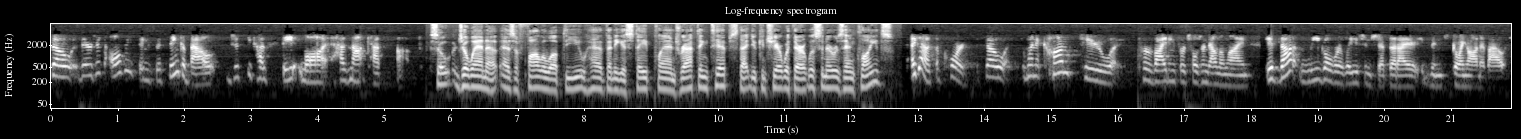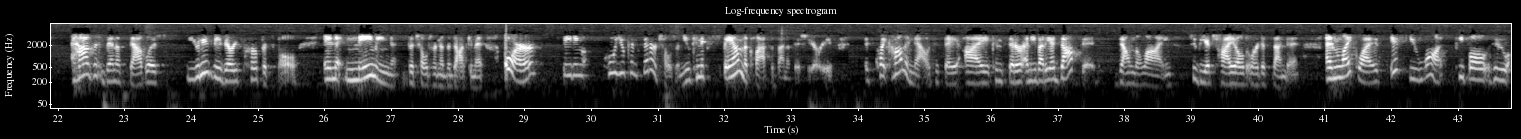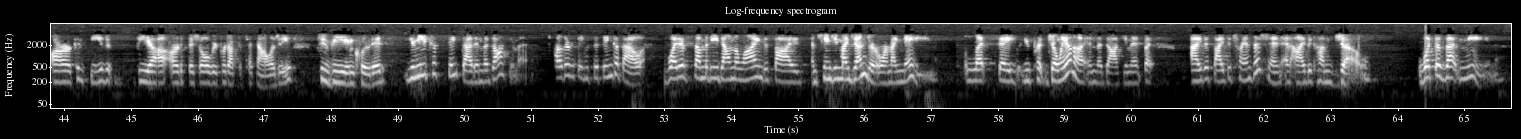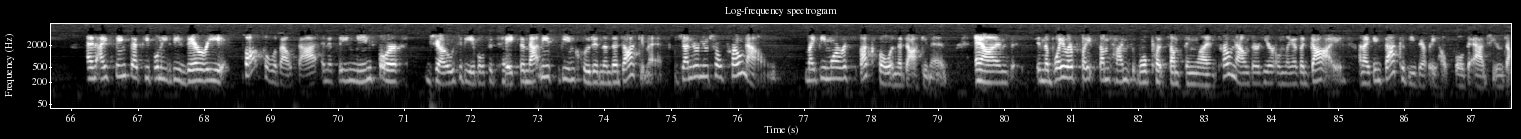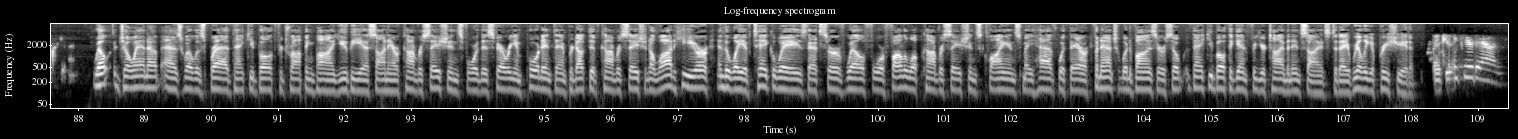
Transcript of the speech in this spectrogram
So there are just all these things to think about just because state law has not kept up. So, Joanna, as a follow up, do you have any estate plan drafting tips that you can share with our listeners and clients? Uh, yes, of course. So, when it comes to providing for children down the line, if that legal relationship that I've been going on about hasn't been established, you need to be very purposeful in naming the children in the document or stating who you consider children. You can expand the class of beneficiaries. It's quite common now to say, I consider anybody adopted down the line to be a child or a descendant. And likewise, if you want people who are conceived via artificial reproductive technology to be included, you need to state that in the document. Other things to think about. What if somebody down the line decides I'm changing my gender or my name? Let's say you put Joanna in the document, but I decide to transition and I become Joe. What does that mean? And I think that people need to be very thoughtful about that. And if they mean for Joe to be able to take, then that needs to be included in the document. Gender neutral pronouns might be more respectful in the document. And in the boilerplate, sometimes we'll put something like pronouns are here only as a guide. And I think that could be very helpful to add to your document. Well, Joanna, as well as Brad, thank you both for dropping by UBS On Air Conversations for this very important and productive conversation. A lot here in the way of takeaways that serve well for follow up conversations clients may have with their financial advisor. So thank you both again for your time and insights today. Really appreciate it. Thank you. Thank you, Dan.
